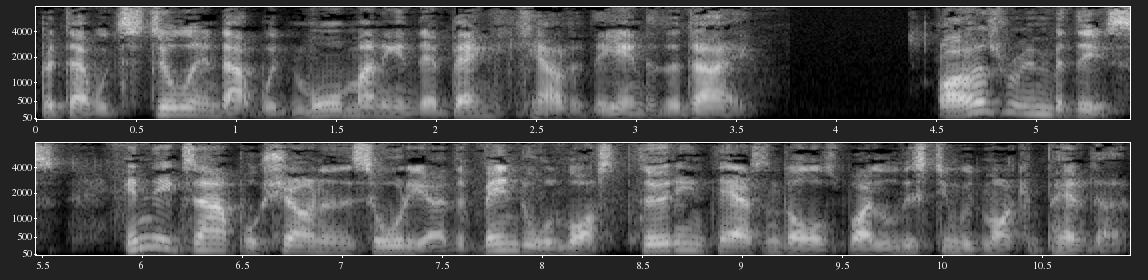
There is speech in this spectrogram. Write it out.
but they would still end up with more money in their bank account at the end of the day. I always remember this. In the example shown in this audio, the vendor lost $13,000 by listing with my competitor.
